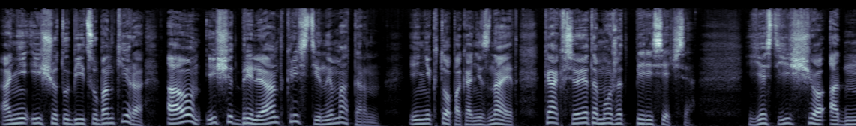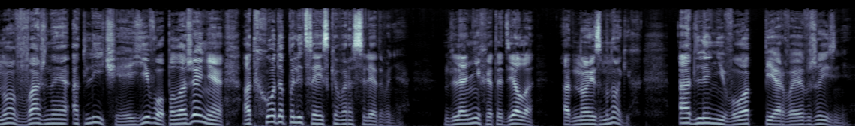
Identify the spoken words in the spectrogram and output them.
Они ищут убийцу банкира, а он ищет бриллиант Кристины Маттерн. И никто пока не знает, как все это может пересечься. Есть еще одно важное отличие его положения от хода полицейского расследования. Для них это дело одно из многих, а для него первое в жизни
